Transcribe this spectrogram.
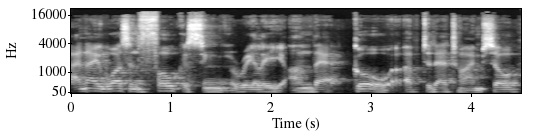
And I wasn't focusing really on that goal up to that time. So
